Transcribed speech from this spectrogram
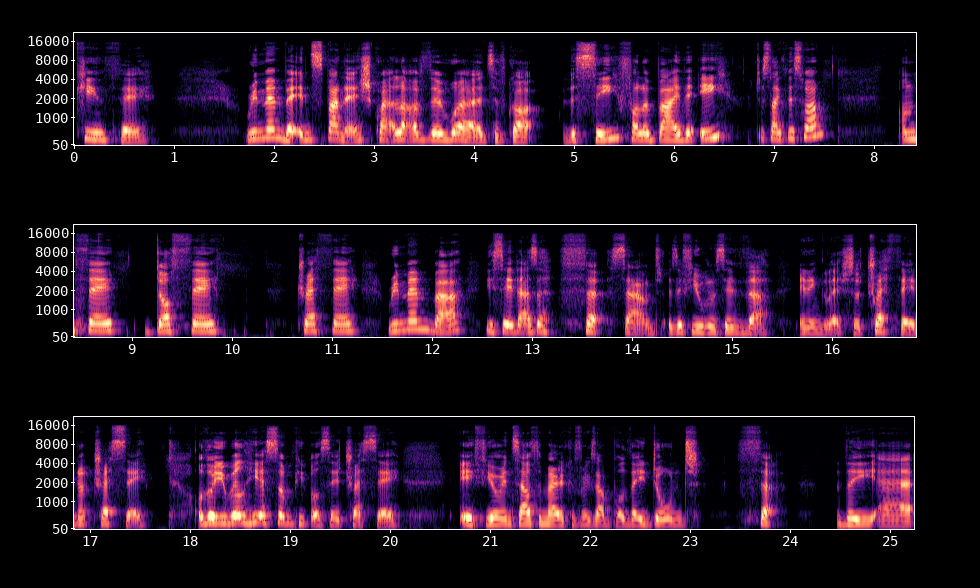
Quince. Remember, in Spanish, quite a lot of the words have got the C followed by the E, just like this one. Once, doce, trece. Remember, you say that as a th sound, as if you were going to say the in English. So trece, not trece. Although you will hear some people say trece. If you're in South America, for example, they don't th the uh,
